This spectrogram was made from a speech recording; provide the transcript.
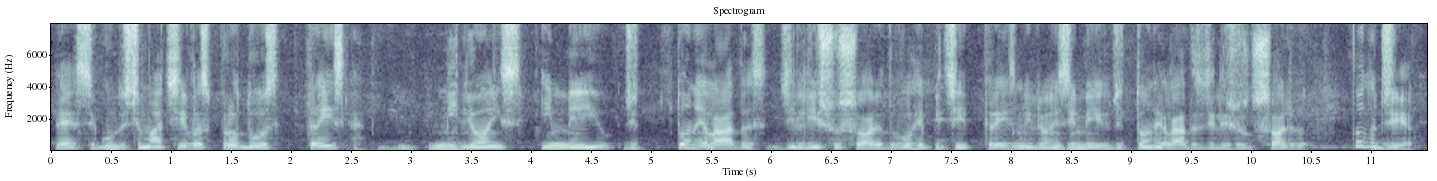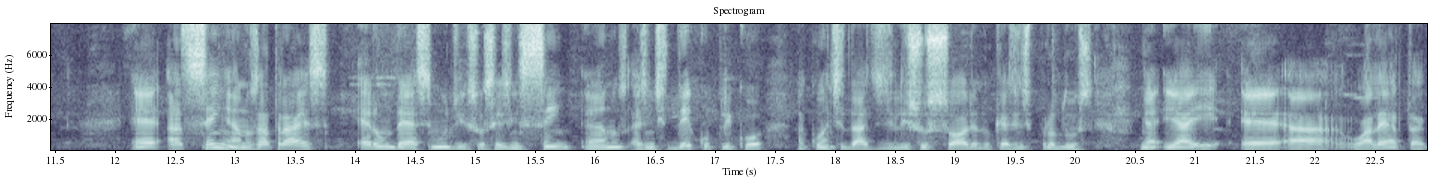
né, segundo estimativas, produz 3 milhões e meio de toneladas de lixo sólido. Vou repetir, 3 milhões e meio de toneladas de lixo sólido todo dia. É, há 100 anos atrás, era um décimo disso, ou seja, em 100 anos a gente decuplicou a quantidade de lixo sólido que a gente produz. Né? E aí é, a, o alerta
